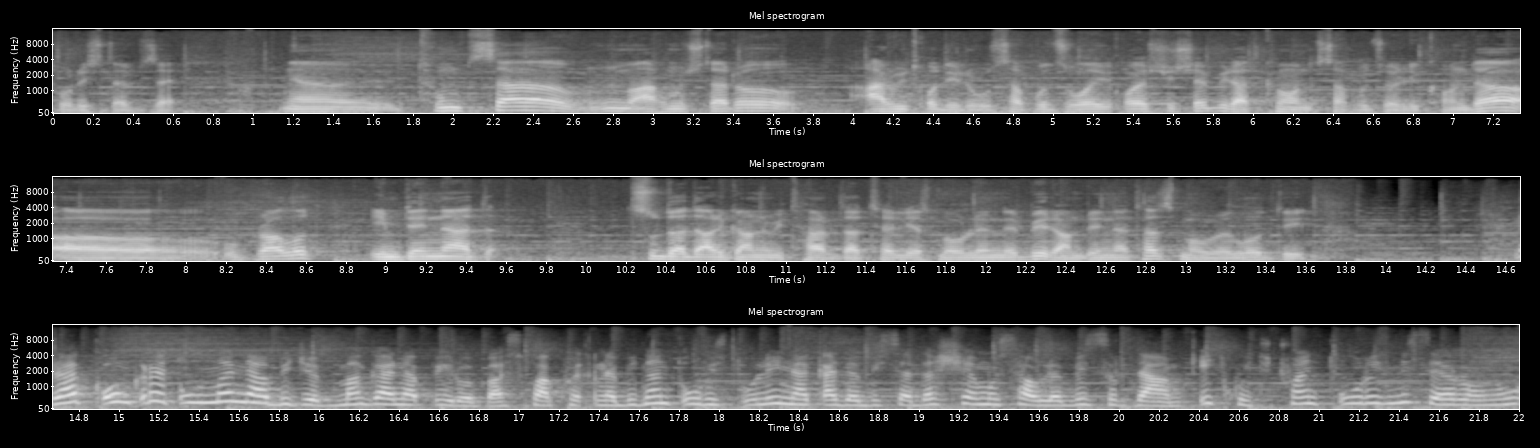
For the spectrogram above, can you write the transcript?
ტურისტებზე. თუმცა აღმოჩნდა, რომ არ ვიტყოდი რომ საფუძველი იყო ეს შიშები, რა თქმა უნდა საფუძველი ქონდა. უბრალოდ იმდენად ცუდად არ განვითარდა თელი ეს მოვლენები, რამდენადაც მოველოდით. რა კონკრეტულმა ნაბიჯებმა განაპირობა სხვა ქვეყნებიდან ტურისტული ნაკადებისა და შემოსავლების ზრდა ამ კითხვით ჩვენ ტურიზმის ეროვნულ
